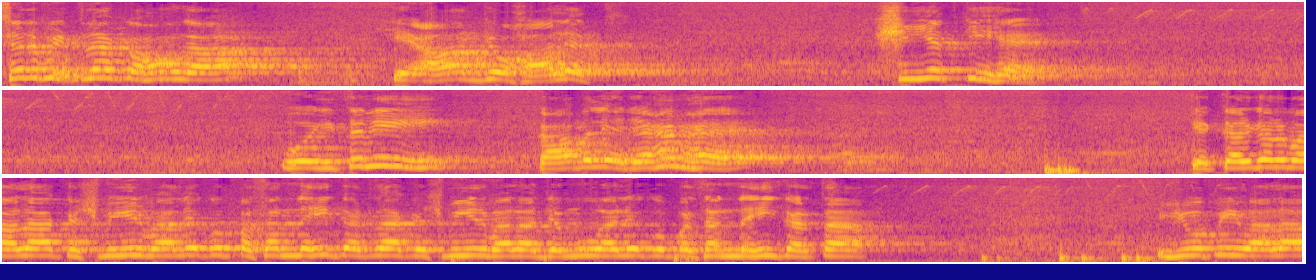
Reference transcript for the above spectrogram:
صرف اتنا کہوں گا کہ آج جو حالت شیعت کی ہے، وہ اتنی قابل رحم ہے کہ کرگر والا کشمیر والے کو پسند نہیں کرتا، کشمیر والا جموں والے کو پسند نہیں کرتا، یو پی والا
